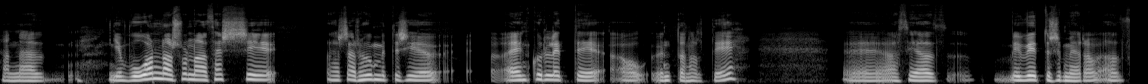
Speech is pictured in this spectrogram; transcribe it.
Þannig að ég vona svona að þessi, þessar hugmyndi séu einhver leiti á undanhaldi uh, að því að við vitum sem er að, að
